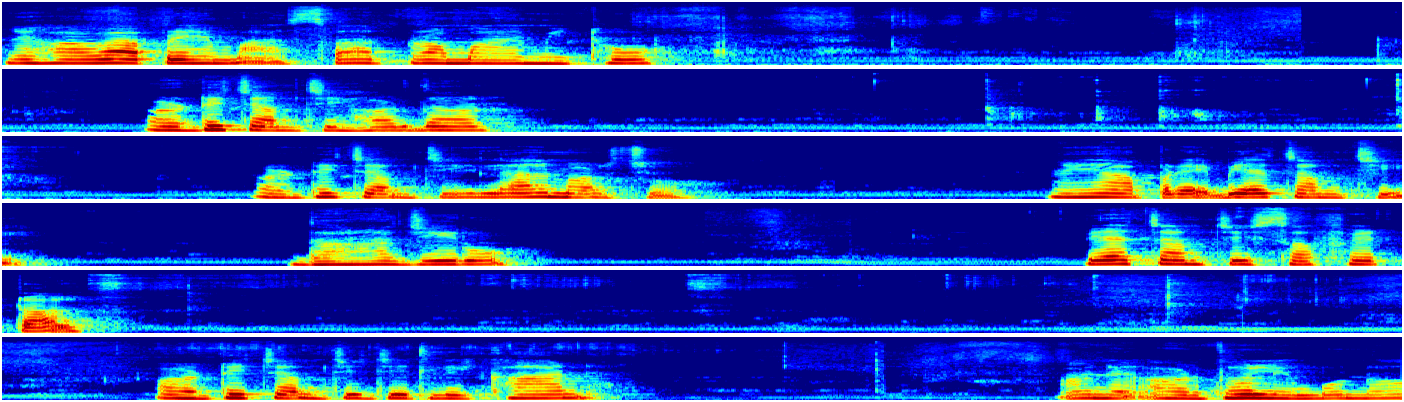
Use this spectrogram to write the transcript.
ને હવે આપણે એમાં સ્વાદ પ્રમાણે મીઠું અડધી ચમચી હળદર, અડધી ચમચી લાલ મરચું અહીંયા આપણે બે ચમચી ધાણા જીરું, બે ચમચી સફેદ તલ, અડધી ચમચી જેટલી ખાંડ અને અડધો લીંબુનો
